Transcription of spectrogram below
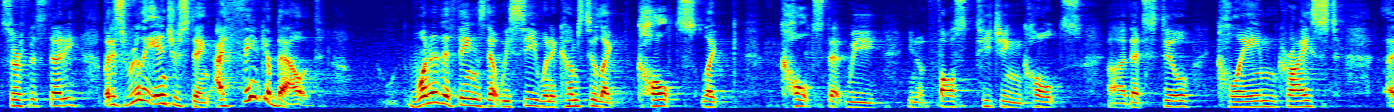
surface study, but it's really interesting. I think about one of the things that we see when it comes to like cults, like cults that we, you know, false teaching cults uh, that still claim Christ. Uh,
